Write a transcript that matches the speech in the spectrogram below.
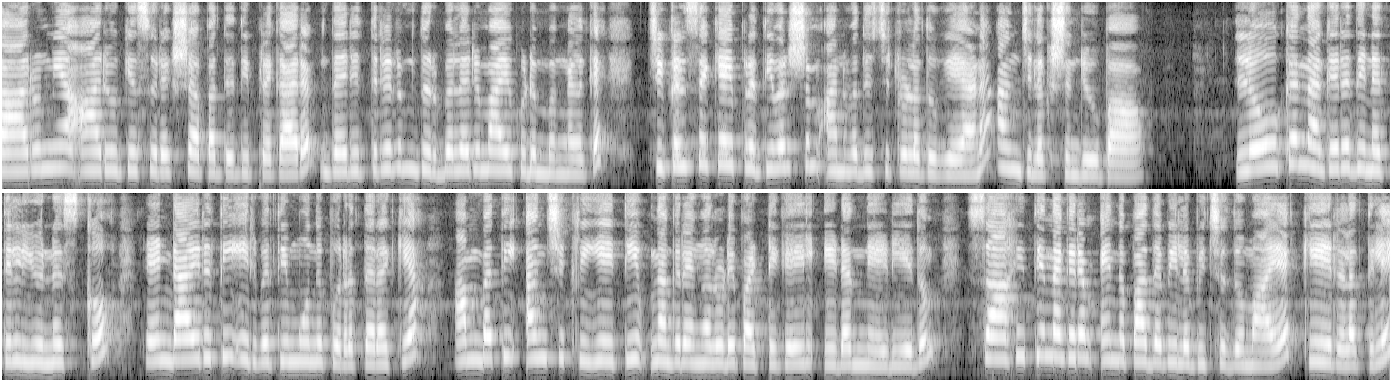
കാരുണ്യ ആരോഗ്യ സുരക്ഷാ പദ്ധതി പ്രകാരം ദരിദ്രരും ദുർബലരുമായ കുടുംബങ്ങൾക്ക് ചികിത്സയ്ക്കായി പ്രതിവർഷം അനുവദിച്ചിട്ടുള്ള തുകയാണ് അഞ്ച് ലക്ഷം രൂപ. ലോക നഗര ദിനത്തിൽ യുനെസ്കോ രണ്ടായിരത്തി ഇരുപത്തി മൂന്ന് പുറത്തിറക്കിയ അമ്പത്തി അഞ്ച് ക്രിയേറ്റീവ് നഗരങ്ങളുടെ പട്ടികയിൽ ഇടം നേടിയതും സാഹിത്യ നഗരം എന്ന പദവി ലഭിച്ചതുമായ കേരളത്തിലെ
